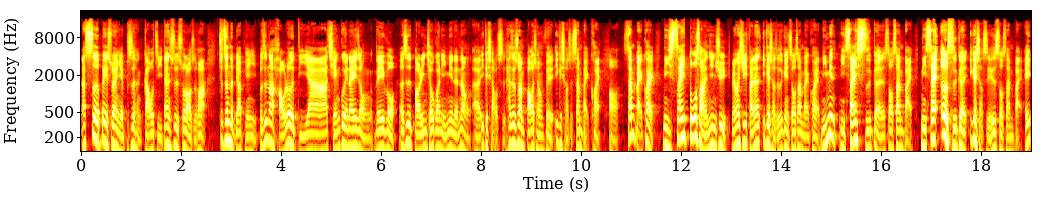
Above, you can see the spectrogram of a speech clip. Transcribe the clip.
那设备虽然也不是很高级，但是说老实话，就真的比较便宜，不是那好乐迪啊、钱柜那一种 level，而是保龄球馆里面的那种呃一个小时，它是算包厢费的，一个小时三百块哦，三百块你塞多少人进去没关系，反正一个小时就给你收三百块，里面你塞十个人收三百，你塞二十个人一个小时也是收三百，诶，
